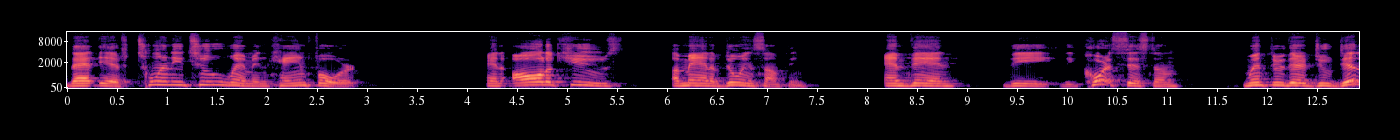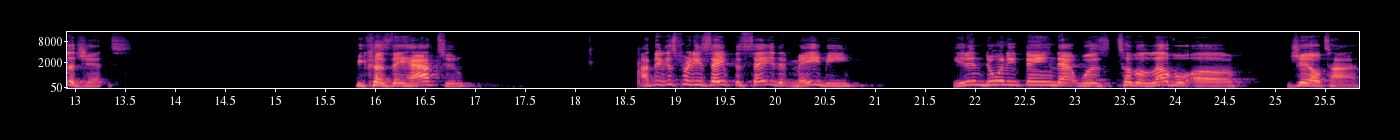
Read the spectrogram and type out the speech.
that if 22 women came forward and all accused a man of doing something, and then the the court system went through their due diligence because they have to. I think it's pretty safe to say that maybe he didn't do anything that was to the level of jail time,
